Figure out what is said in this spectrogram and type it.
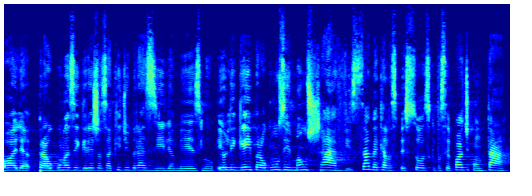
Olha, para algumas igrejas aqui de Brasília mesmo, eu liguei para alguns irmãos chaves, sabe aquelas pessoas que você pode contar?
